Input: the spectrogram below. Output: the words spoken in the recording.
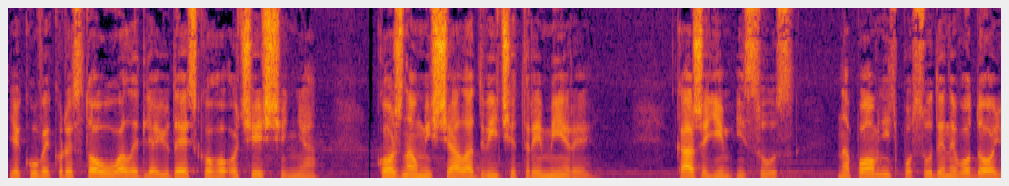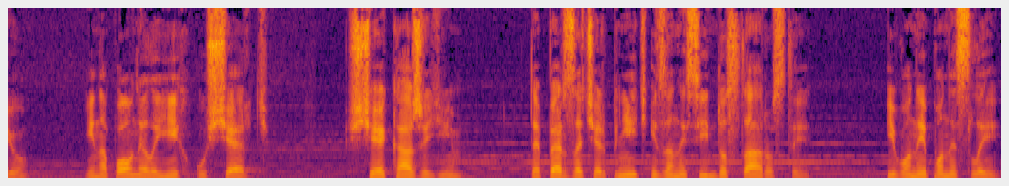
яку використовували для юдейського очищення. Кожна вміщала дві чи три міри. Каже їм Ісус: наповніть посудини водою, і наповнили їх ущерть. Ще каже їм: Тепер зачерпніть і занесіть до старости. І вони понесли.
